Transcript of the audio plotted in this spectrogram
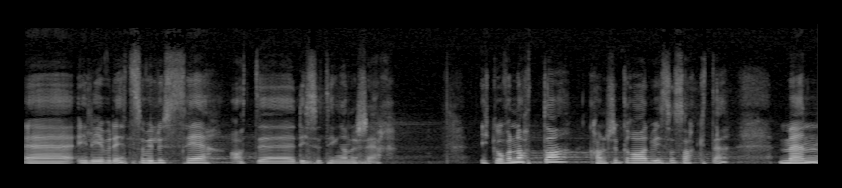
eh, i livet ditt, så vil du se at eh, disse tingene skjer. Ikke over natta, kanskje gradvis og sakte. Men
